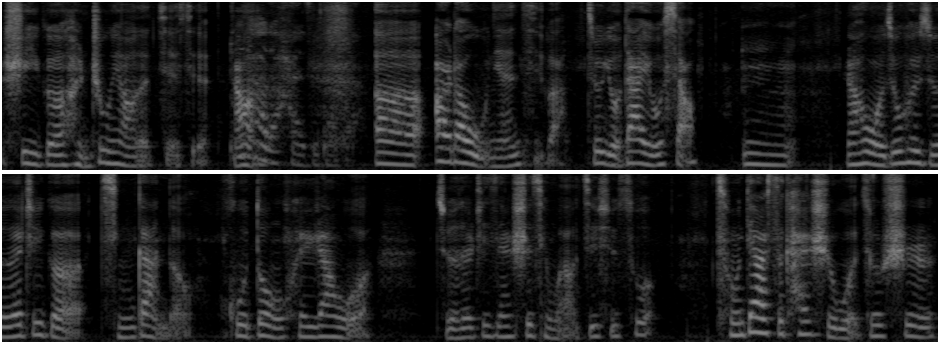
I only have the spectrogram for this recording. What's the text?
是一个很重要的姐姐，然后多大的孩子大概？呃，二到五年级吧，就有大有小，嗯，然后我就会觉得这个情感的互动会让我觉得这件事情我要继续做。从第二次开始，我就是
